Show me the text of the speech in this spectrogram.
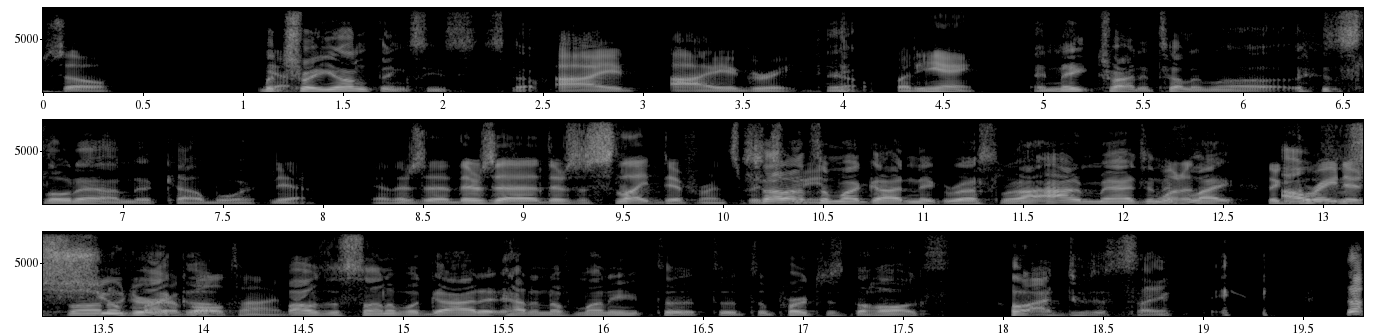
So But Yeah. Trae Young thinks he's Steph. I I agree. Yeah. but he ain't. And Nate tried to tell him, uh, slow down, there, cowboy. Yeah. Yeah. There's a there's a there's a slight difference between Shout out to my guy Nick Ressler. I, I imagine if like the greatest son shooter like of a- all time. If I was the son of a guy that had enough money to to, to purchase the Hawks, oh, I'd do the same thing.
